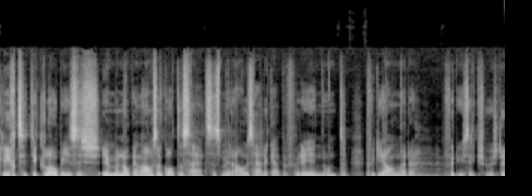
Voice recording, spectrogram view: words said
gleichzeitig glaube ich, es ist immer noch genauso Gottes Herz, dass wir alles hergeben für ihn und für die anderen, für unsere Geschwister.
